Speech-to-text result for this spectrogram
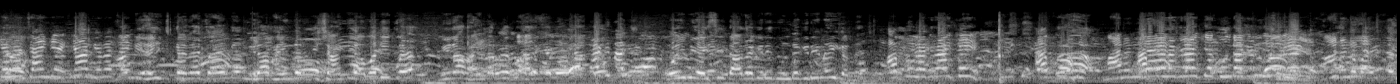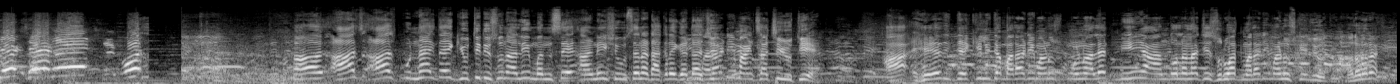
कहना चाहेंगे क्या कहना हम चाहेंगे यही कहना चाहेंगे मीरा भाईंदर की शांति अवधित है मीरा भाईंदर में बाहर के लोग कोई भी ऐसी दादागिरी गुंडागिरी नहीं करना चाहिए। आपको लग रहा है कि आपको आपको लग रहा है कि गुंडागर्दी आज आज पुन्हा एकदा एक युती दिसून आली मनसे आणि शिवसेना ठाकरे गटाची. मराठी माणसाची युती आहे. हे देखील इथे मराठी माणूस म्हणून आलेत. मी या आंदोलनाची सुरुवात मराठी माणूस केली होती. बरोबर? आहे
